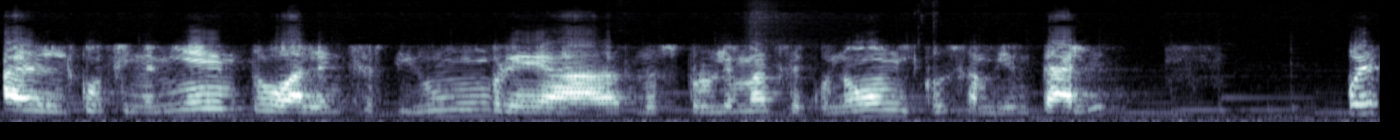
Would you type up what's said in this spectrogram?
al confinamiento, a la incertidumbre, a los problemas económicos, ambientales, pues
